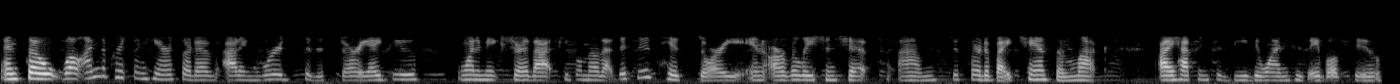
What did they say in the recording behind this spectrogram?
And so while I'm the person here sort of adding words to the story, I do want to make sure that people know that this is his story in our relationship, um, just sort of by chance and luck. I happen to be the one who's able to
